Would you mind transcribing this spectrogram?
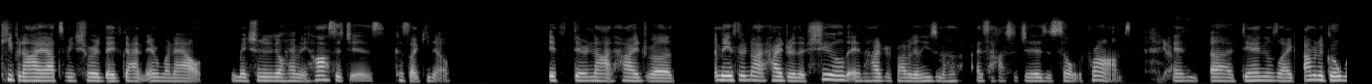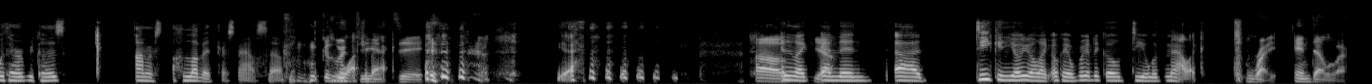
keep an eye out to make sure they've gotten everyone out and make sure they don't have any hostages because like you know if they're not Hydra, I mean if they're not Hydra, they're Shield and Hydra's probably gonna use them as hostages and so the proms. Yes. And uh, Daniel's like, I'm gonna go with her because I'm a, love interest now. So because We'll we're back. Yeah, um, and like yeah, and then uh, Deke and Yo-Yo are like, okay, we're gonna go deal with Malick. right in Delaware.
